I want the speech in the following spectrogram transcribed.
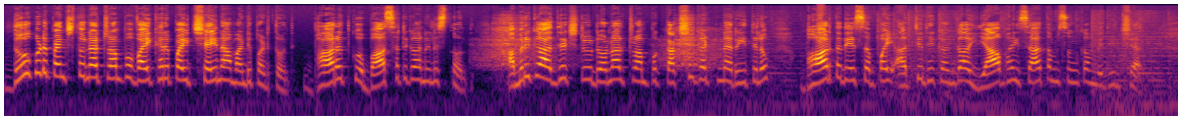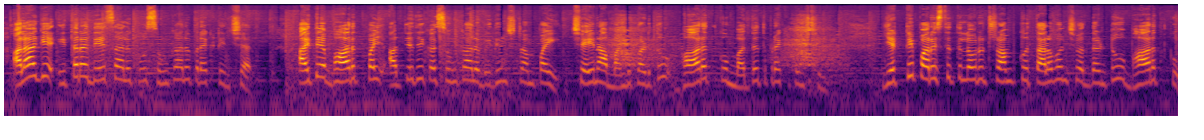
దూకుడు పెంచుతున్న ట్రంప్ వైఖరిపై చైనా మండిపడుతోంది. భారత్కు బాసటగా నిలుస్తోంది. అమెరికా అధ్యక్షుడు డొనాల్డ్ ట్రంప్ కక్షగట్టిన రీతిలో భారతదేశంపై అత్యధికంగా యాభై శాతం సుంకం విధించారు. అలాగే ఇతర దేశాలకు సుంకాలు ప్రకటించారు. అయితే భారత్పై అత్యధిక సుంకాలు విధించడంపై చైనా మండిపడుతూ భారత్కు మద్దతు ప్రకటించింది. ఎట్టి పరిస్థితుల్లోనూ ట్రంప్కు తలవంచొద్దంటూ భారత్కు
